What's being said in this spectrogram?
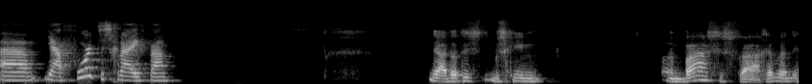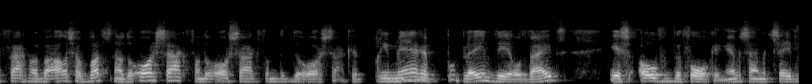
uh, ja, voor te schrijven? Ja, dat is misschien een basisvraag. Hè? Ik vraag me bij alles af, wat is nou de oorzaak van de oorzaak van de, de oorzaak? Het primaire mhm. probleem wereldwijd is overbevolking. Hè? We zijn met 7,2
